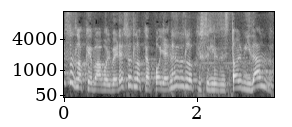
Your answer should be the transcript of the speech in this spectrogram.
Eso es lo que va a volver, eso es lo que apoyan, eso es lo que se les está olvidando.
